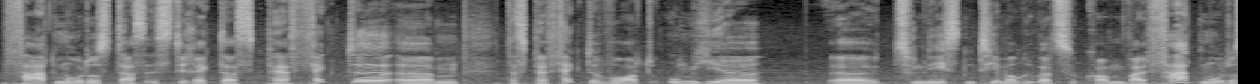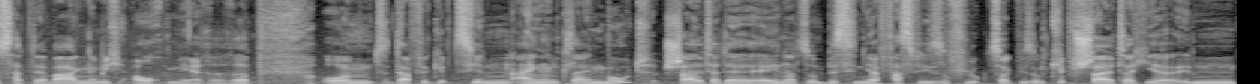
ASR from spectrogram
Fahrtmodus, das ist direkt das perfekte, ähm, das perfekte Wort, um hier äh, zum nächsten Thema rüberzukommen, weil Fahrtmodus hat der Wagen nämlich auch mehrere. Und dafür gibt es hier einen eigenen kleinen Mode-Schalter, der erinnert so ein bisschen ja fast wie so Flugzeug, wie so ein Kippschalter hier in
